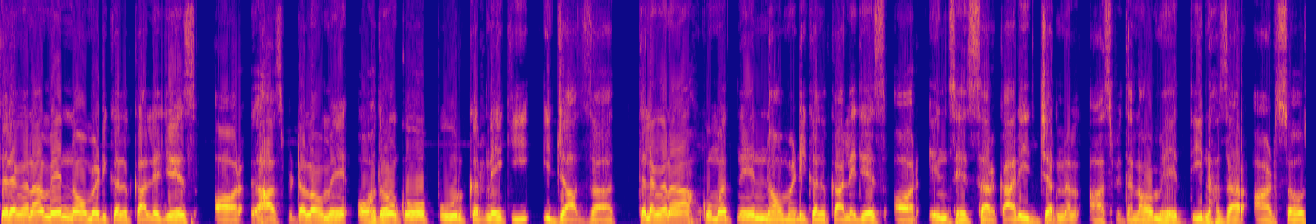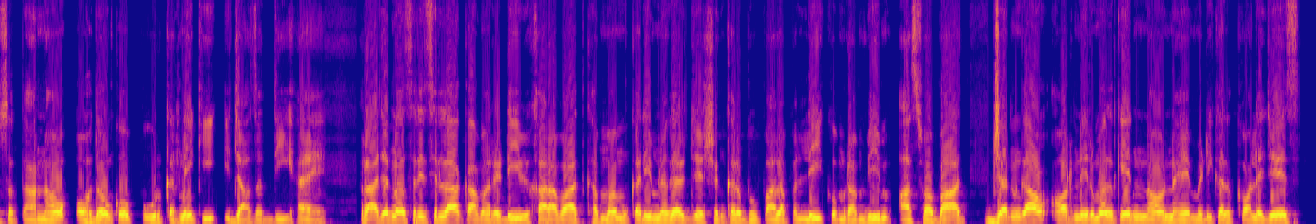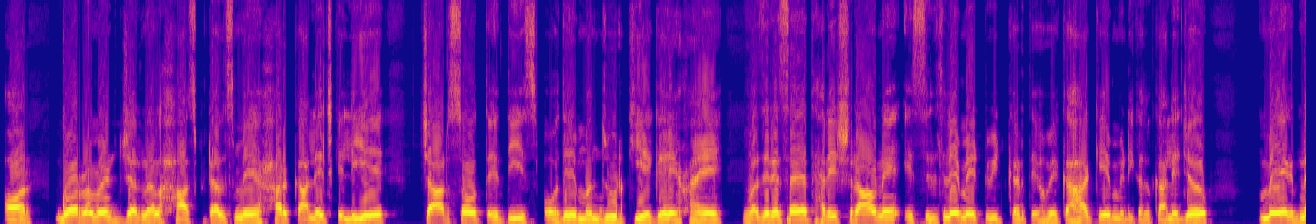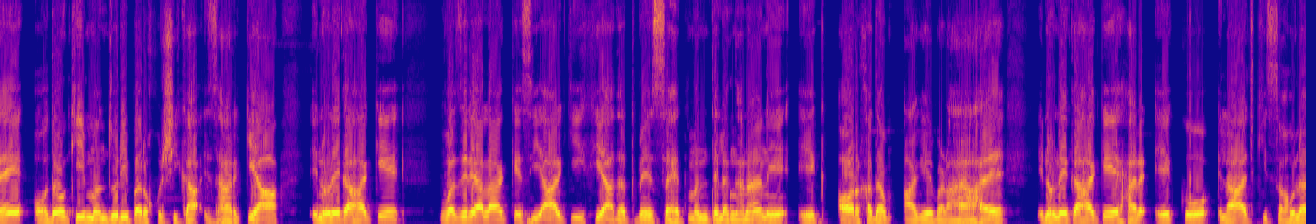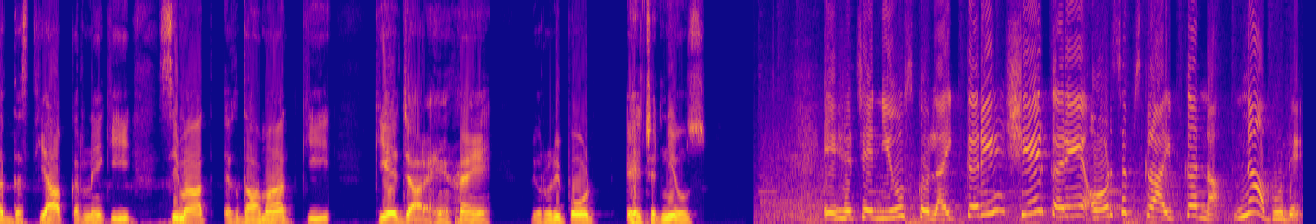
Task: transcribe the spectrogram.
तेलंगाना में नौ medical colleges और हॉस्पिटलों में अहदों को पूर करने की इजाज़त। तेलंगाना हुकूमत ने नौ मेडिकल कॉलेजेस और इनसे सरकारी जनरल हॉस्पिटलों में तीन हज़ार आठ सौ सतानवे अहदों को पूर करने की इजाज़त दी है। राजन्ना सिरिसिल्ला कामारेड्डी विखाराबाद खम्मम करीमनगर, जयशंकर, भूपालपल्ली कुमरम भीम आसवाबाद, जनगांव और निर्मल के नौ नए मेडिकल कॉलेजेस और गवर्नमेंट जनरल हॉस्पिटल्स में हर कॉलेज के लिए 433 ओहदे मंजूर किए गए हैं। वज़ीर सेहत हरीश राव ने इस सिलसिले में ट्वीट करते हुए कहा कि मेडिकल कॉलेजों में नए ओहदों की मंजूरी पर खुशी का इजहार किया। इन्होंने कहा कि वज़ीर अला के सी आर की क्यादत में सेहतमंद तेलंगाना ने एक और कदम आगे बढ़ाया है। इन्होंने कहा कि हर एक को इलाज की सहूलत दस्तियाब करने की सीमात इकदाम की, किए जा रहे हैं। Bureau report H news. HN news को लाइक करें, शेयर करें और सब्सक्राइब करना ना भूलें।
